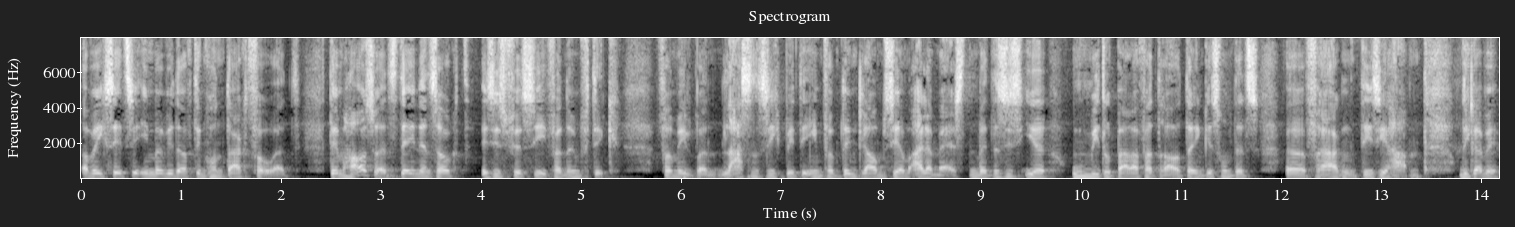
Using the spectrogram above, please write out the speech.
aber ich setze immer wieder auf den Kontakt vor Ort. Dem Hausarzt, der Ihnen sagt, es ist für Sie vernünftig, Frau Milborn, lassen Sie sich bitte impfen, den glauben Sie am allermeisten, weil das ist Ihr unmittelbarer Vertrauter in Gesundheitsfragen, die Sie haben. Und ich glaube,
